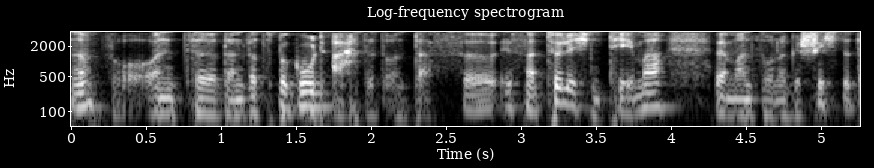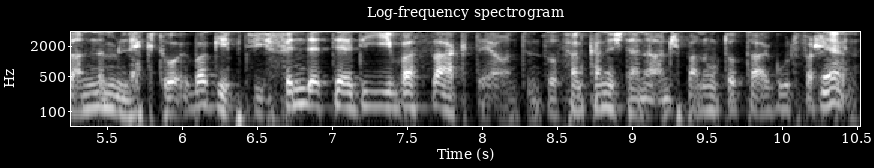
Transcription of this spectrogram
Ne? So, und äh, dann wird's begutachtet. Und das äh, ist natürlich ein Thema, wenn man so eine Geschichte dann einem Lektor übergibt. Wie findet der die, was sagt der? Und insofern kann ich deine Anspannung total gut verstehen. Ja,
